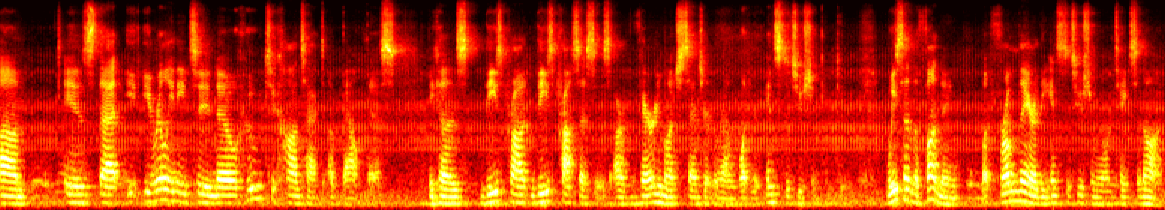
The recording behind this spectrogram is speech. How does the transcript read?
um, is that you, you really need to know who to contact about this because these pro these processes are very much centered around what your institution can do. We send the funding, but from there, the institution really takes it on.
